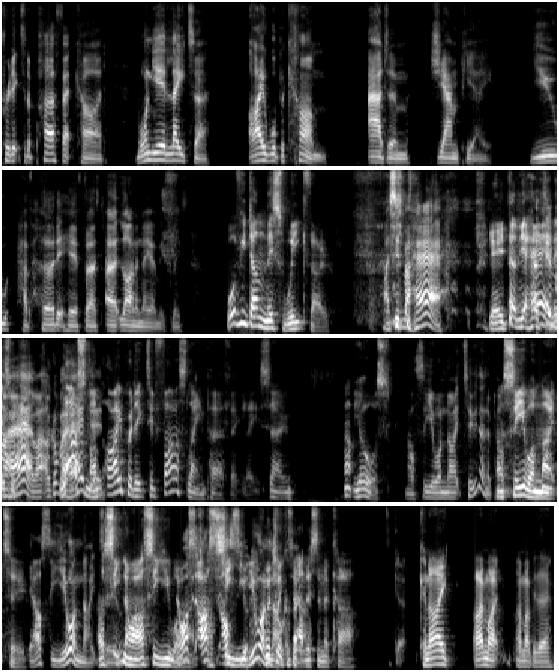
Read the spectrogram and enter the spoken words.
predicted a perfect card. One year later, I will become Adam Jampier. You have heard it here first. Uh, Lana Naomi, please. What have you done this week, though? I did my hair. Yeah, you've done your I hair. did my week. hair. I got my Last hair month, did. I predicted Fastlane perfectly. So, up yours. I'll see you on night two then. I'll see you on night two. Yeah, I'll see you on night I'll two. see. No, I'll see you on. No, I'll night- s- I'll s- I'll see you on We'll night talk about this in the car. Can I? I might. I might be there.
